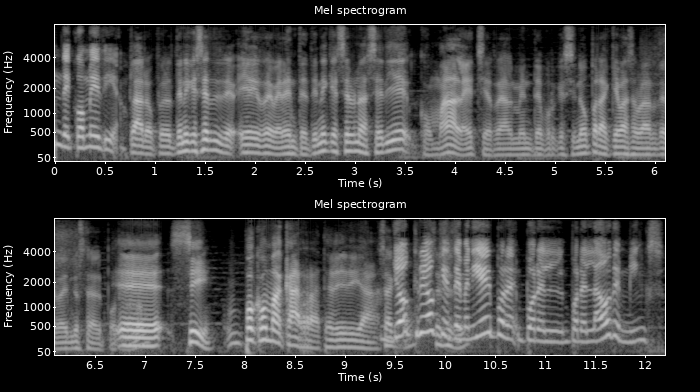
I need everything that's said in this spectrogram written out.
de comedia. Claro, pero tiene que ser irre- irreverente, tiene que ser una serie con mala leche realmente, porque si no, ¿para qué vas a hablar de la industria del porno? no? Eh, sí, un poco macarra, te diría. Exacto. Yo creo Sí, que sí, sí. debería ir por el, por, el, por el lado de Minx.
